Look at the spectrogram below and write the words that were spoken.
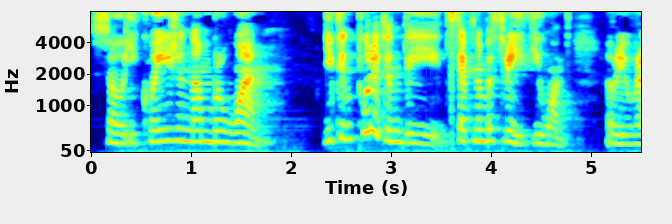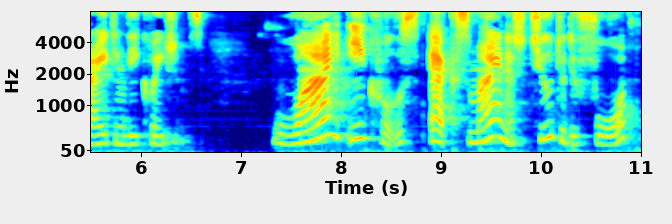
So equation number one you can put it in the step number three if you want, rewriting the equations. y equals x minus 2 to the 4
